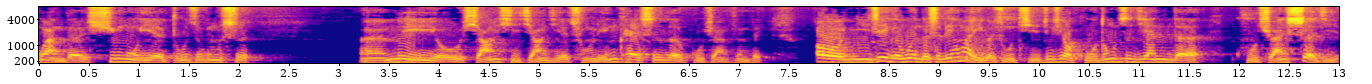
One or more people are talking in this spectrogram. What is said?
万的畜牧业独资公司，嗯，没有详细讲解从零开始的股权分配。哦，你这个问的是另外一个主体，就叫股东之间的股权设计，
